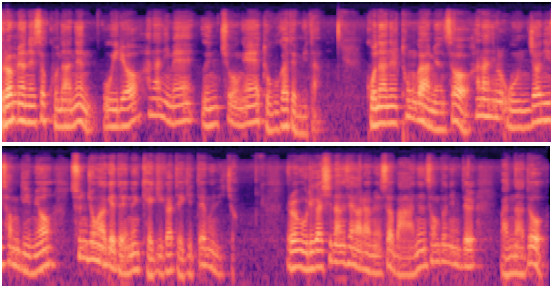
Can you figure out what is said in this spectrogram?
그런 면에서 고난은 오히려 하나님의 은총의 도구가 됩니다. 고난을 통과하면서 하나님을 온전히 섬기며 순종하게 되는 계기가 되기 때문이죠. 여러분, 우리가 신앙생활 하면서 많은 성도님들 만나도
